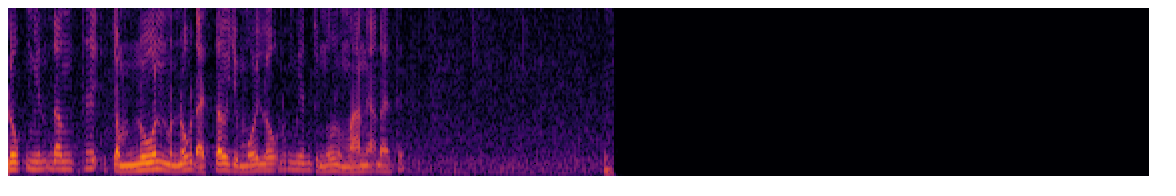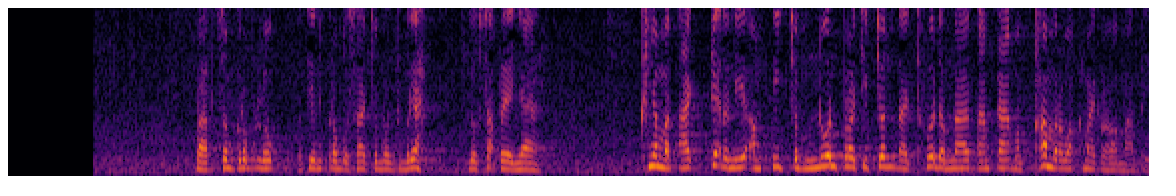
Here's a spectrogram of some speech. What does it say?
លោកមានដឹងទេចំនួនមនុស្សដែលទៅជាមួយលោកនឹងមានចំនួនប្រមាណអ្នកដែរទេបាទសូមគោរពលោកប្រធានក្រុមប្រឹក្សាជំនុំជម្រះលោកស័កព្រះអញ្ញា ខ្ញុំមិនអាចកណនីអំពីចំនួនប្រជាជនដែលធ្វើដំណើរតាមការបង្ខំរបស់ខ្មែរក្រហមបានទេ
